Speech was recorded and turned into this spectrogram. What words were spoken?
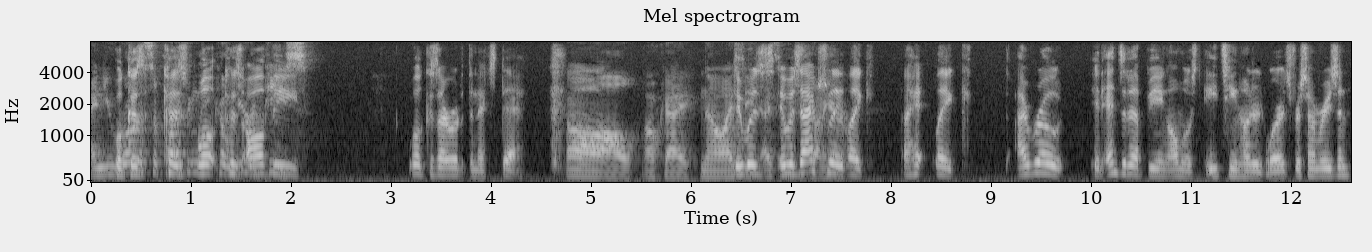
And you well, wrote cause, surprisingly well, because all piece. the. Well, because I wrote it the next day. Oh, okay. No, I. See, it was it was actually like I like I wrote. It ended up being almost eighteen hundred words for some reason.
